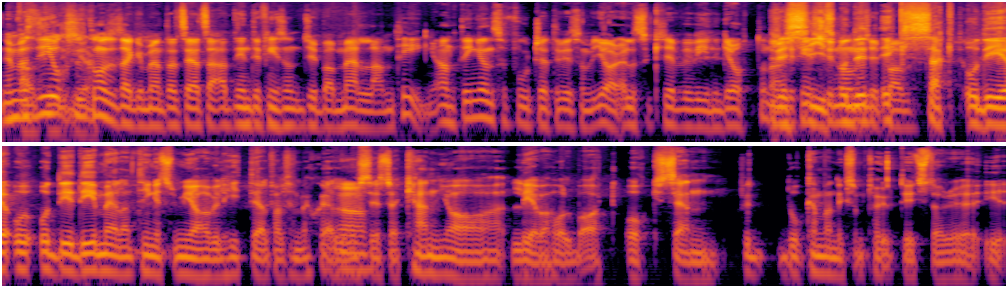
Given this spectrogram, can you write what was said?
Nej, men det är också ett konstigt argument att säga att, så här, att det inte finns någon typ av mellanting. Antingen så fortsätter vi som vi gör, eller så kliver vi in i grottorna. det finns Precis, och det, typ av... exakt. Och det, och, och det är det mellantinget som jag vill hitta i alla fall för mig själv. Ja. Och se så här, kan jag leva hållbart? Och sen, för då kan man liksom ta ut det i ett större, i,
